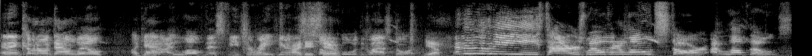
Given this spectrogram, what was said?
And then coming on down, Will, again, I love this feature right here. This I do is so too. cool with the glass door. Yep. And then look at these tires, Will. They're Lodestar. I love those.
